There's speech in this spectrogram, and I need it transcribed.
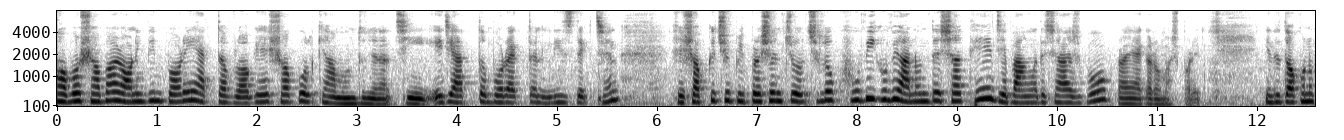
খবর সবার। অনেকদিন পরে একটা ব্লগে সকলকে আমন্ত্রণ জানাচ্ছি। এই যে এত বড় একটা লিস্ট দেখছেন, সে সব কিছু প্রিপারেশন চলছিল খুবই খুবই আনন্দের সাথে যে বাংলাদেশে আসব প্রায় এগারো মাস পরে। কিন্তু তখনও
